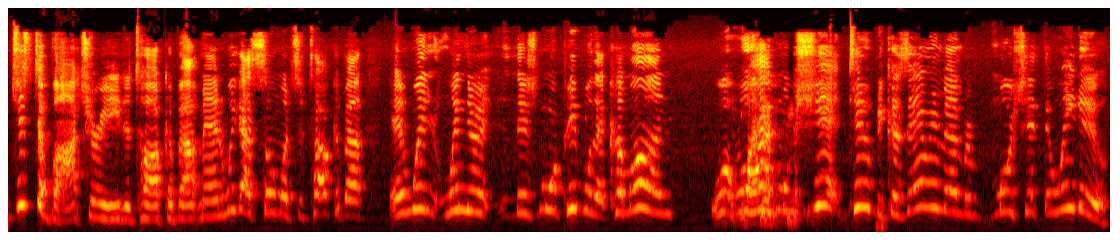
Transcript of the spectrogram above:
just debauchery to talk about. Man, we got so much to talk about. And when when there there's more people that come on, we'll, we'll have more shit too because they remember more shit than we do.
